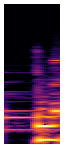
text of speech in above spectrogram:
you.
